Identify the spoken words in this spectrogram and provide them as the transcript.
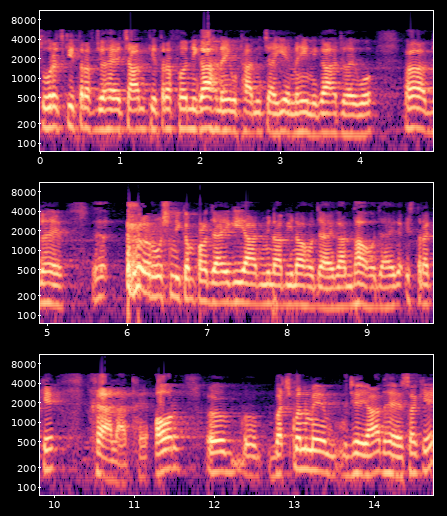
سورج کی طرف جو ہے، چاند کی طرف نگاہ نہیں اٹھانی چاہیے، نہیں نگاہ جو ہے وہ جو ہے، روشنی کم پڑ جائے گی، یا آدمی نابینا ہو جائے گا، اندھا ہو جائے گا، اس طرح کے خیالات ہیں۔ اور بچپن میں مجھے یاد ہے ایسا کہ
